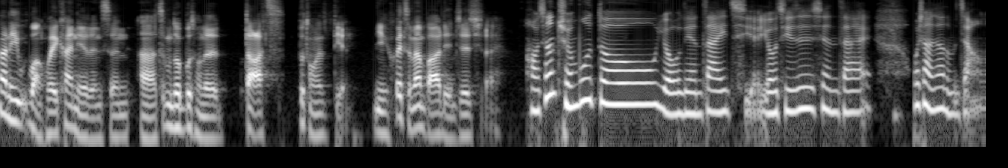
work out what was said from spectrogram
那你往回看你的人生啊、呃，这么多不同的 dots，不同的点，你会怎么样把它连接起来？好像全部都有连在一起，尤其是现在，我想一下怎么讲。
